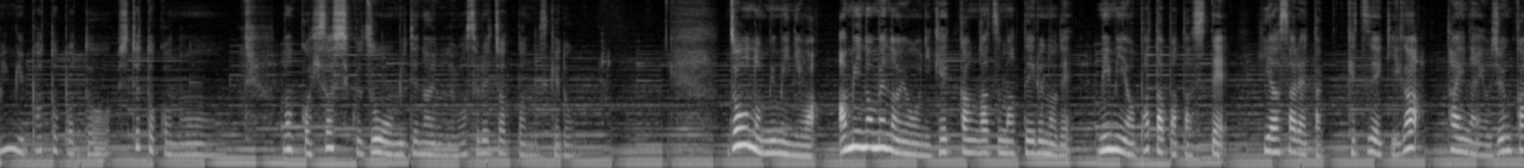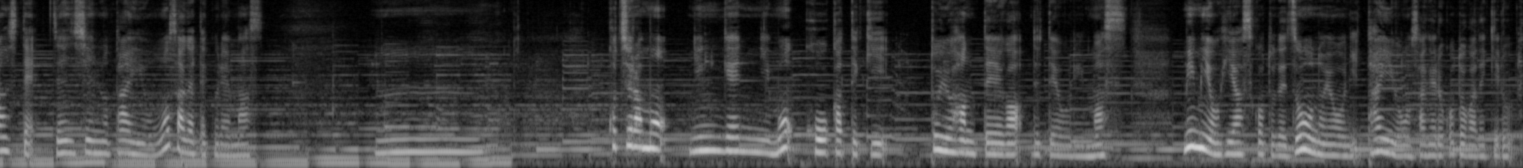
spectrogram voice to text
耳パタパタしてたかな？なんか久しく象を見てないので忘れちゃったんですけど。象の耳には網の目のように血管が集まっているので耳をパタパタして冷やされた血液が体内を循環して全身の体温を下げてくれます。うん。こちらも人間にも効果的という判定が出ております。耳を冷やすことで象のように体温を下げることができる。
